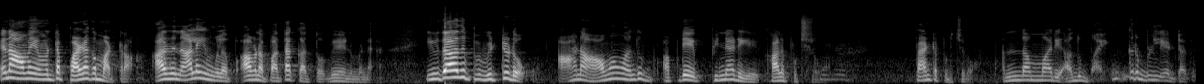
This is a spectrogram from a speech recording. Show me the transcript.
ஏன்னா அவன் இவன்கிட்ட பழக மாட்டான் அதனால இவங்கள அவனை பார்த்தா கத்தும் வேணுமென்னு இதாவது இப்போ விட்டுடும். ஆனால் அவன் வந்து அப்படியே பின்னாடி காலை பிடிச்சிருவான் பேண்ட்டை பிடிச்சிருவான் அந்த மாதிரி அது பயங்கர ப்ரில்லியண்ட் அது.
